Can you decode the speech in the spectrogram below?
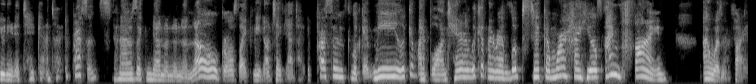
you need to take antidepressants. And I was like, no, no, no, no, no. Girls like me don't take antidepressants. Look at me. Look at my blonde hair. Look at my red lipstick. I'm wearing high heels. I'm fine. I wasn't fine.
